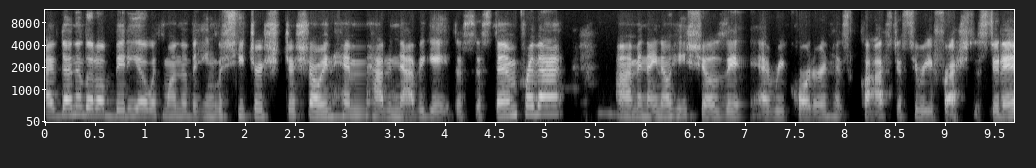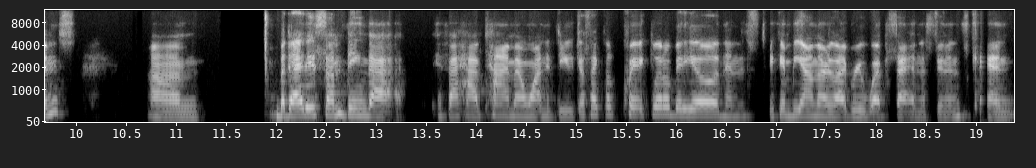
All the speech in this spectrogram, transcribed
I've done a little video with one of the English teachers, just showing him how to navigate the system for that. Um, and I know he shows it every quarter in his class just to refresh the students. Um, but that is something that if I have time, I want to do just like a quick little video and then it can be on our library website and the students can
